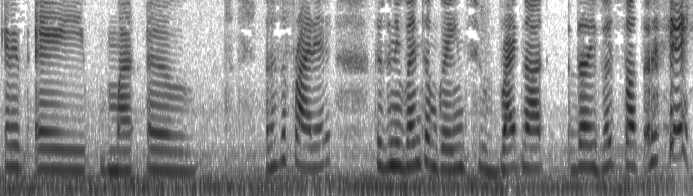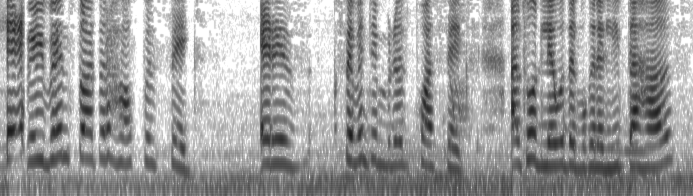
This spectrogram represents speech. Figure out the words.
it is a uh, it is a friday. There's an event i'm going to right now. The event starts at the event starts at half past six. It is 17 minutes past six. I told leo that we're gonna leave the house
